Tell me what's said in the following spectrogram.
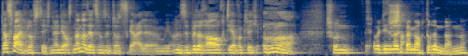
das war halt lustig, ne? Die Auseinandersetzungen sind das Geile irgendwie. Und eine Sibylle Rauch, die ja wirklich, oh, schon. Aber diese Leute bleiben auch drin dann, ne?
